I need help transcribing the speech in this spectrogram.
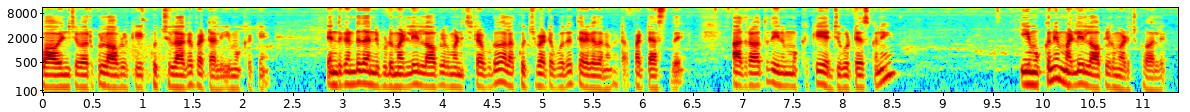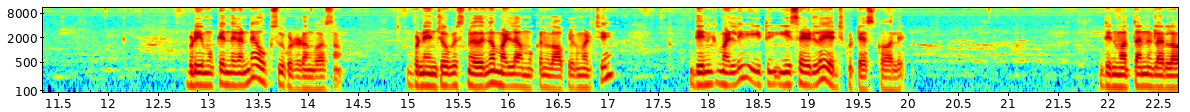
పావు ఇంచు వరకు లోపలికి కుచ్చులాగా పెట్టాలి ఈ ముక్కకి. ఎందుకంటే దాన్ని ఇప్పుడు మళ్ళీ లోపలికి మడిచేటప్పుడు అలా కుచ్చు పెట్టకపోతే తిరగదనమాట పట్టేస్తుంది. ఆ తర్వాత దీని ముక్కకి ఎడ్జ్ కుట్టేసుకుని ఈ ముక్కని మళ్ళీ లోపలికి మడుచుకోవాలి. ఇప్పుడు ఈ ముక్క ఎందుకంటే ఉక్సులు కుట్టడం కోసం. ఇప్పుడు నేను చూపిస్తున్న విధంగా మళ్ళీ ఆ ముక్కను లోపలికి మడిచి దీనికి మళ్ళీ ఇటు ఈ సైడ్లో ఎడ్జ్ కుట్టేసుకోవాలి. దీని మొత్తాన్ని ఇలా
